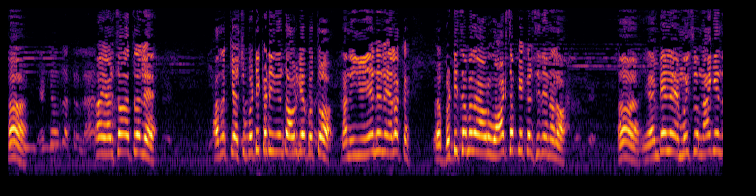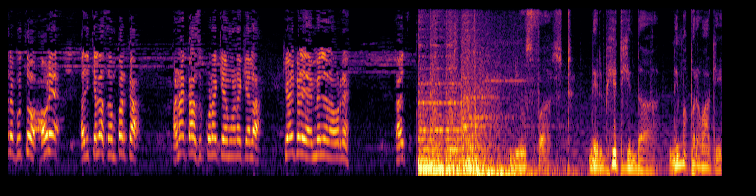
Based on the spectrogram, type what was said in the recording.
ಹಾ. ಎರಡ್ ಸಾವಿರ ಹತ್ತರಲ್ಲಿ ಅದಕ್ಕೆ ಎಷ್ಟು ಬಡ್ಡಿ ಕಟ್ಟಿದೆ ಅಂತ ಅವ್ರಿಗೆ ಗೊತ್ತು. ನಾನು ಈಗ ಏನೇನು ಎಲ್ಲ ಬಡ್ಡಿ ಸಂಬಂಧ ಅವ್ರು ವಾಟ್ಸಪ್ಗೆ ಕಳಿಸಿದೆ ನಾನು. ಹಾ M L A Mysuru Nagendra ಗೊತ್ತು, ಅವರೇ. ಅದಕ್ಕೆಲ್ಲ ಸಂಪರ್ಕ. ಹಣಕಾಸು ಕೊಡಕ್ಕೆ, ಮಾಡಕ್ಕೆಲ್ಲ. ಕೇಳ್ಕೊಳ್ಳಿ ಎಂ ಎಲ್ ಎನ ಅವ್ರನ್ನೇ. ಆಯ್ತು. ನ್ಯೂಸ್ ಫಸ್ಟ್ ನಿರ್ಭೀತಿಯಿಂದ ನಿಮ್ಮ ಪರವಾಗಿ.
